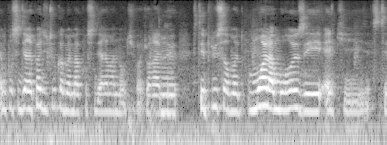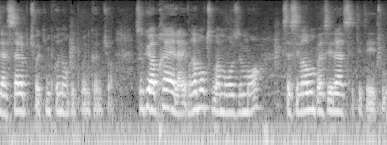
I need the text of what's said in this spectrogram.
elle me considérait pas du tout comme elle m'a considérée maintenant, tu vois. Genre, elle me- Ouais. c'était plus en mode moi l'amoureuse et elle qui. C'était la salope, tu vois, qui me prenait un peu pour une conne, tu vois. Sauf qu'après, elle allait vraiment tomber amoureuse de moi. Ça s'est vraiment passé là, cet été et tout.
